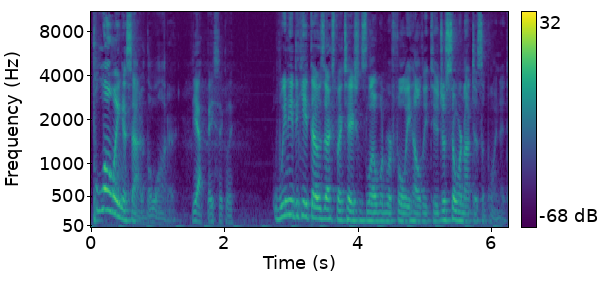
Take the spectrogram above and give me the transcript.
blowing us out of the water Yeah, basically. We need to keep those expectations low when we're fully healthy too, just so we're not disappointed.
